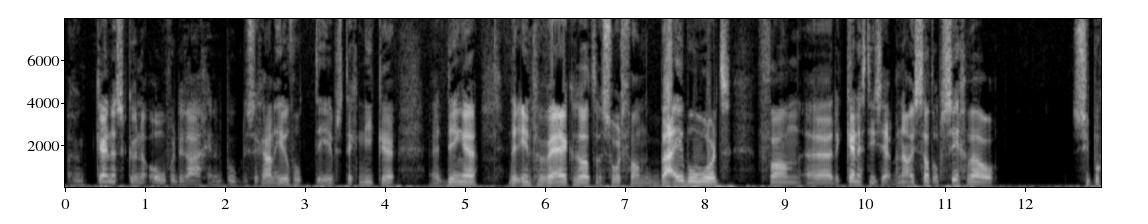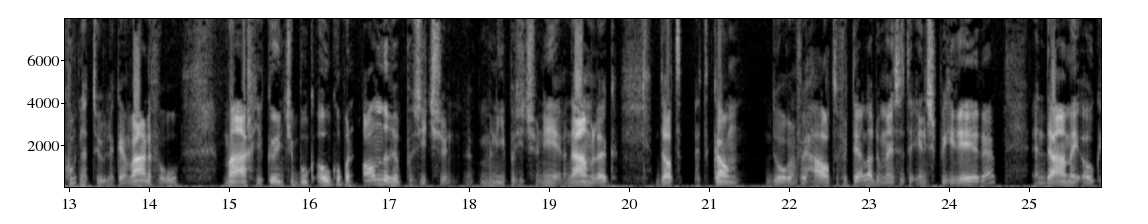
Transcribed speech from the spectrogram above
hun kennis kunnen overdragen in het boek. Dus ze gaan heel veel tips, technieken, eh, dingen erin verwerken, zodat het een soort van bijbel wordt van eh, de kennis die ze hebben. Nou is dat op zich wel supergoed natuurlijk en waardevol, maar je kunt je boek ook op een andere position, manier positioneren. Namelijk dat het kan door een verhaal te vertellen, door mensen te inspireren en daarmee ook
